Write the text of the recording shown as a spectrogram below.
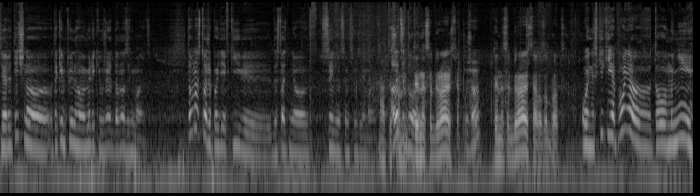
теоретично таким тюнінгом в Америці вже давно займаються. То в нас теж, по ідеї, в Києві достатньо сильно цим всім займаються. А ти Але що, це ти дорого. не собираєшся? Ти не собираєшся розібратися? Ой, наскільки я зрозумів, то мені,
